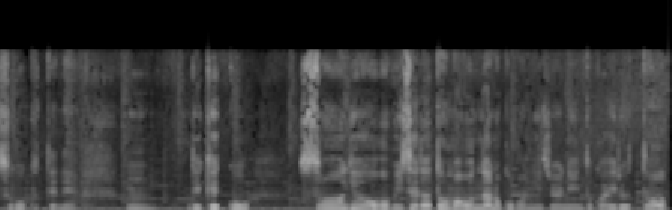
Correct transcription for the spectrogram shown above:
すごくてね。うん。で結構そういうお店だと、まあ、女の子も20人とかいると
